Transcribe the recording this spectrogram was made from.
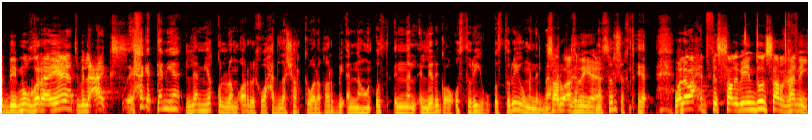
بمغريات بالعكس. الحاجة التانية لم يقل لا مؤرخ واحد لا شرق ولا غربي أنه أث... إن اللي رجعوا أثريوا اثريوا من الماء. صاروا ما أغنياء صارش أغنياء. ولا واحد في الصليبيين دول صار غني.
